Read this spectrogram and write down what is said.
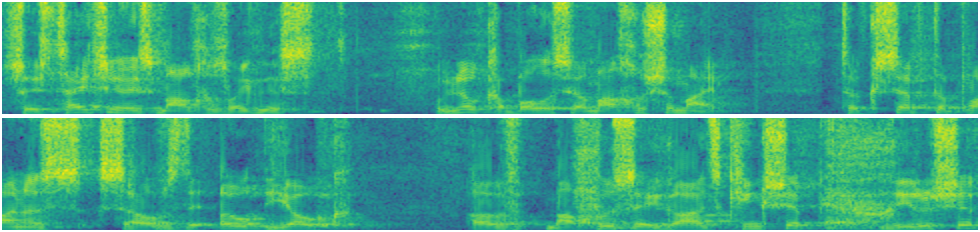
So he's teaching his Malchus like this. We know Kabbalah says Malchus Shemaim. To accept upon ourselves the yoke of Malchuse, God's kingship, leadership,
